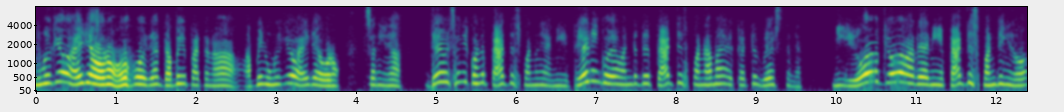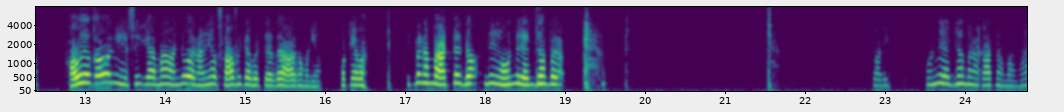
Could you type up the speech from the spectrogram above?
உங்களுக்கே ஒரு ஐடியா வரும். ஓஹோ இதான் டபுள் பார்த்தனா அப்படின்னு உங்களுக்கே ஒரு ஐடியா வரும். சரிங்களா? தயவு செஞ்சு கொஞ்சம் ப்ராக்டிஸ் பண்ணுங்க. நீங்கள் ட்ரேடிங் வந்துட்டு ப்ராக்டிஸ் பண்ணாமல் இருக்கிறது வேஸ்ட்டுங்க நீங்கள் எவ்வளோக்கு எவ்வளோ அதை நீங்கள் ப்ராக்டிஸ் பண்ணுறீங்களோ அவ்வளோக்கு அவ்வளோ நீங்கள் சீக்கிரமாக வந்து ஒரு நிறைய ப்ராஃபிட்டபிள் ஆக முடியும். ஓகேவா இப்போ நம்ம அடுத்ததோ நீங்கள் ஒன்று எக்ஸாம்பிள் சாரி ஒன்று எக்ஸாம்பிள் நான் காட்டுறேன் பாருங்க.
